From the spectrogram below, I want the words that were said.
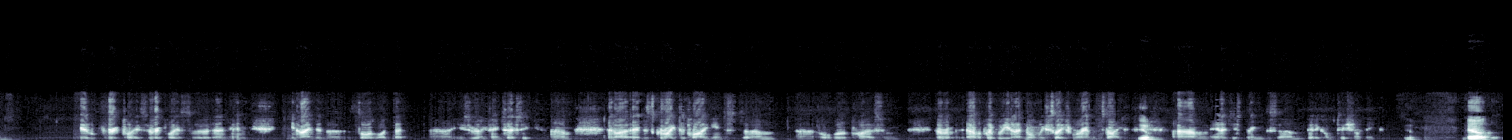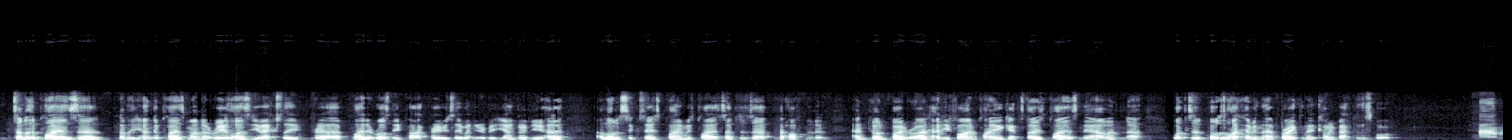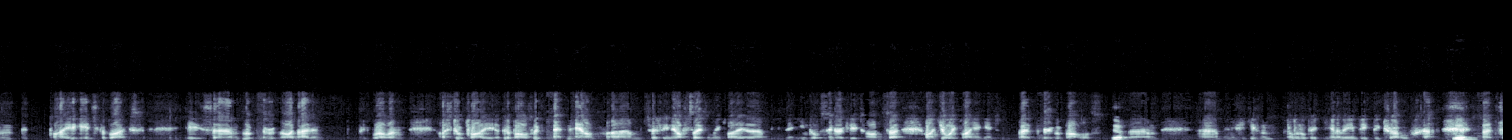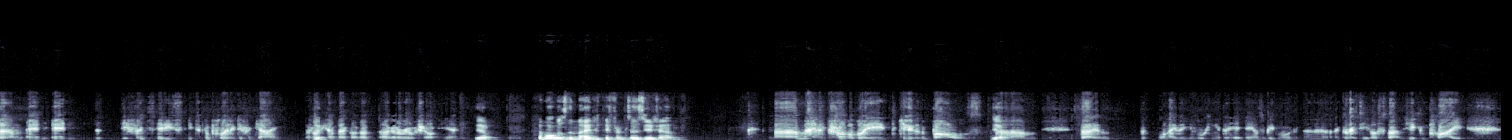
Yeah, look, very pleased, very pleased, and, and behind in a side like that uh, is really fantastic. Um, and, I, it's great to play against um, uh, all the players from other people you don't normally see from around the state. Yep. Um, and it just brings um, better competition, I think. Yep. Now, some of the players, uh, some of the younger players might not realise that you actually uh, played at Rosny Park previously when you were a bit younger, and you had a, a lot of success playing with players such as uh, Pat Hoffman and, and John Boatwright. How do you find playing against those players now, and uh, what's it, what was it like having that break and then coming back to the sport? The blokes is um, look, I know them pretty well, and I still play a bit of bowls with Pat now, um, especially in the off season. We play um, in the indoor centre a few times, so I enjoy playing against them. They're very good bowlers. Yep. Um, um, and if you give them a little bit, you're going to be in big, big trouble. yeah. But um, and and the difference it is it's a completely different game. When Yep. I come back, I got I got a real shock. Yeah. Yep. So what was the major differences you found? Um, probably due to the bowls. Yep. Um, so the way that you're looking at the head now is a bit more uh, aggressive, I suppose. You can play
